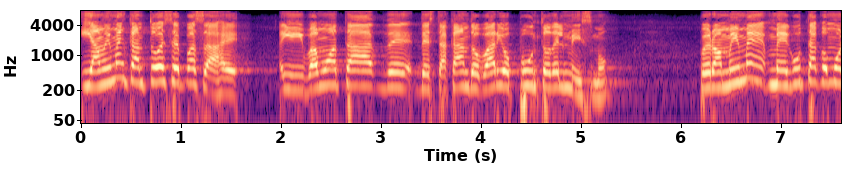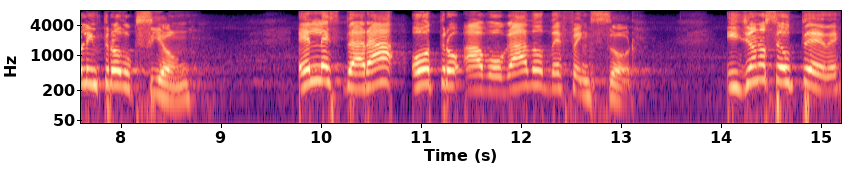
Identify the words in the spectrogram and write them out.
Y a mí me encantó ese pasaje y vamos a estar destacando varios puntos del mismo, pero a mí me, me gusta como la introducción. Él les dará otro abogado defensor. Y yo no sé ustedes,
